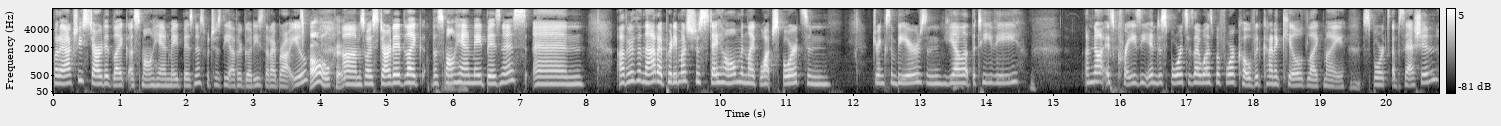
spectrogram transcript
But I actually started like a small handmade business, which is the other goodies that I brought you. oh, okay. Um, so I started like the small mm-hmm. handmade business, and other than that, I pretty much just stay home and like watch sports and drink some beers and yell at the TV. I'm not as crazy into sports as I was before. COVID kind of killed like my sports obsession.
